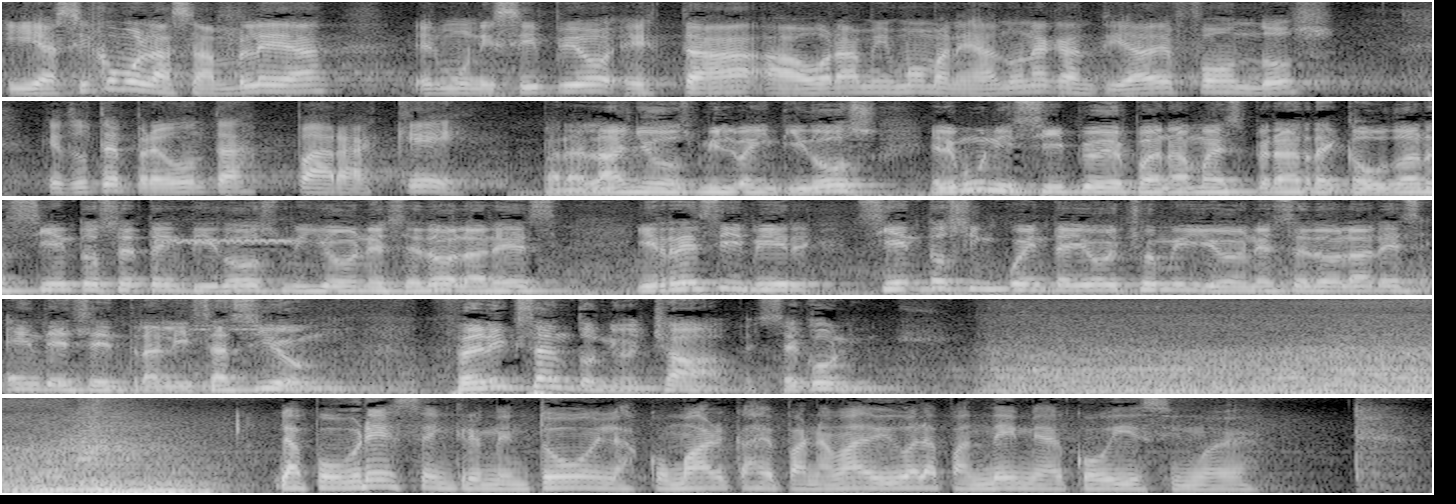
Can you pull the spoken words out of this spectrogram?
Y así como la Asamblea, el municipio está ahora mismo manejando una cantidad de fondos que tú te preguntas, ¿para qué? Para el año 2022, el municipio de Panamá espera recaudar 172 millones de dólares y recibir 158 millones de dólares en descentralización. Félix Antonio Chávez, Econius. La pobreza incrementó en las comarcas de Panamá debido a la pandemia de COVID-19.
